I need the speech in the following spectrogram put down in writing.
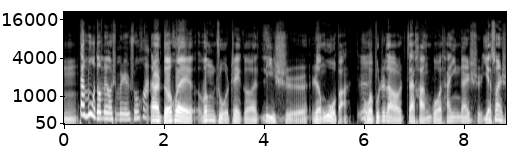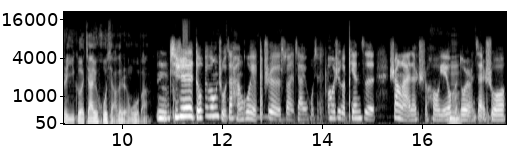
嗯，弹幕都没有什么人说话。但是德惠翁主这个历史人物吧，我不知道在韩国他应该是也算是一个家喻户晓的人物吧。嗯，其实德惠翁主在韩国也不是算家喻户晓，包括这个片子上来的时候，也有很多人在说，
